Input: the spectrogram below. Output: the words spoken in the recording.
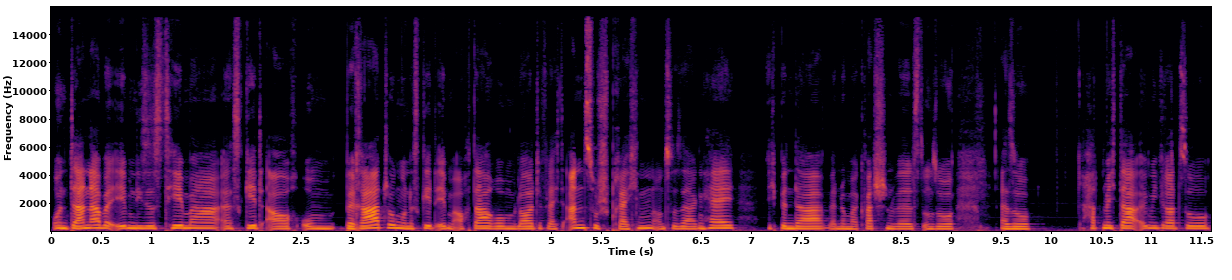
Und dann aber eben dieses Thema, es geht auch um Beratung und es geht eben auch darum, Leute vielleicht anzusprechen und zu sagen, hey, ich bin da, wenn du mal quatschen willst und so. Also hat mich da irgendwie gerade so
